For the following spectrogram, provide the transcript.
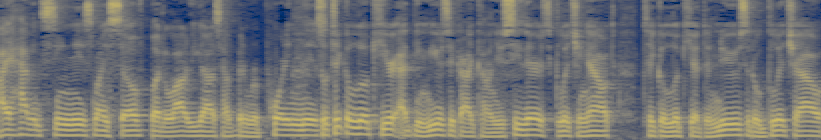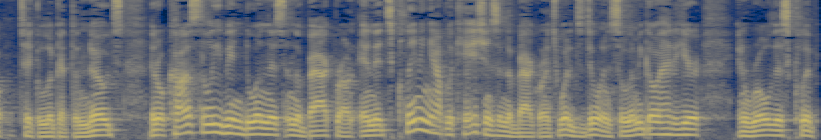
I haven't seen these myself, but a lot of you guys have been reporting this. So take a look here at the music icon. You see there, it's glitching out. Take a look here at the news. It'll glitch out. Take a look at the notes. It'll constantly be doing this in the background and it's cleaning applications in the background. It's what it's doing. So let me go ahead here and roll this clip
